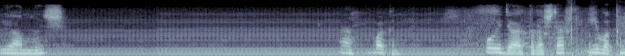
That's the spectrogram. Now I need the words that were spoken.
Bu yanlış. Heh, bakın. Bu video arkadaşlar. iyi bakın.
